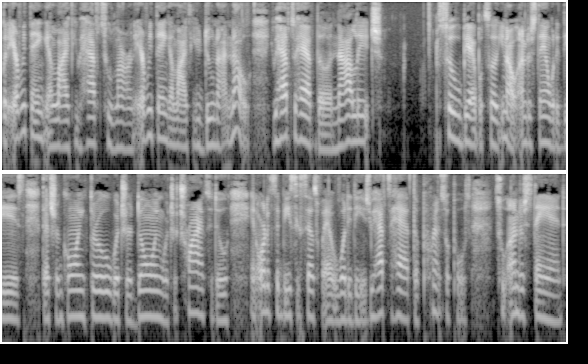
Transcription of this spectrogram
But everything in life you have to learn. Everything in life you do not know. You have to have the knowledge to be able to, you know, understand what it is that you're going through, what you're doing, what you're trying to do in order to be successful at what it is. You have to have the principles to understand,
